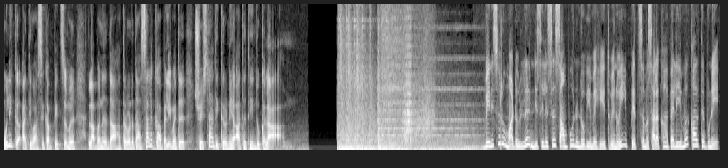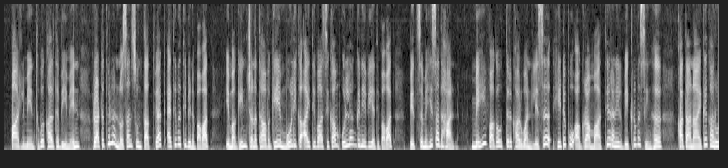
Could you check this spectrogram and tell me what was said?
මූලික අයිතිවාසිකම් පෙත්සම ලබන දාහතර වනදා සලකා බැලීමට ශ්‍රේෂ්ඨාධිකරණය අද තීන්දු කළා. විනිසුරු මඩුල්ල නිසිලෙස සම්පූර්ණ නොවීම හේතුවෙනුයි පෙත්සම සලකා බැලීම කල්තැබුණේ පාර්ලිමේන්තුව කල්තැබීමෙන් රට තුළ නොසන්සුන් තත්ත්වයක් ඇතිව තිබෙන බවත් එමගින් ජනතාවගේ මූලික අයිතිවාසිකම් උල්ලංඝනය වී ඇති බවත් පෙත්සමෙහි සඳහන්. මෙහි වගඋත්තරකරුවන් ලෙස හිටපු අග්‍රාමාත්‍ය රනිල් වික්‍රමසිංහ කතානායක කරු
